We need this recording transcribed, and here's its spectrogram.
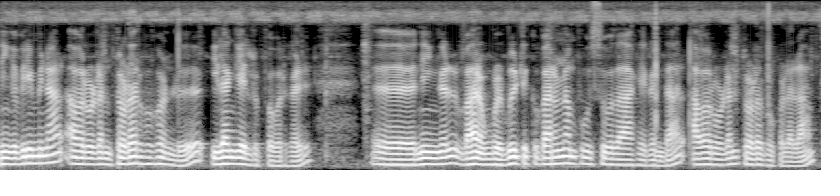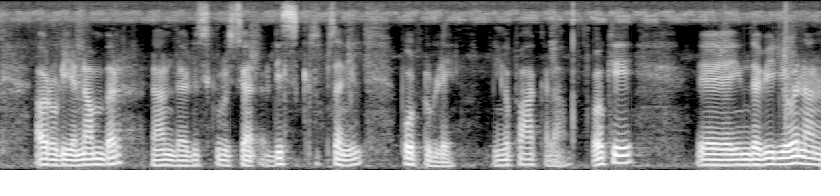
நீங்கள் விரும்பினால் அவருடன் தொடர்பு கொண்டு இலங்கையில் இருப்பவர்கள் நீங்கள் வ உங்கள் வீட்டுக்கு வர்ணம் பூசுவதாக இருந்தால் அவருடன் தொடர்பு கொள்ளலாம். அவருடைய நம்பர் நான் இந்த டிஸ்கிரிப்ஷன் டிஸ்கிரிப்ஷனில் போட்டுள்ளேன். நீங்கள் பார்க்கலாம். ஓகே. இந்த வீடியோவை நான்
